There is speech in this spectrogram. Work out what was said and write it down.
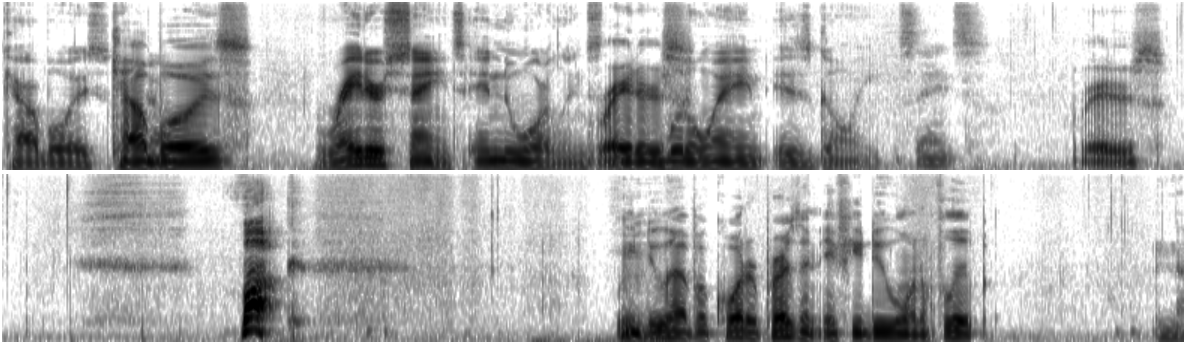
Cowboys, Cowboys, Raiders, Saints in New Orleans. Raiders, Little Wayne is going. Saints. Raiders. Fuck. We hmm. do have a quarter present if you do want to flip. Nah.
